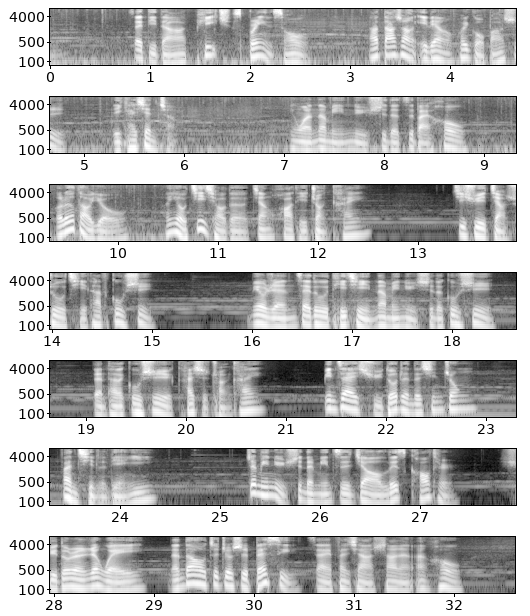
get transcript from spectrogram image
在抵达 Peach Springs 后，他搭上一辆灰狗巴士离开现场。听完那名女士的自白后，河流导游很有技巧地将话题转开，继续讲述其他的故事。没有人再度提起那名女士的故事，但她的故事开始传开，并在许多人的心中泛起了涟漪。这名女士的名字叫 Liz Carter，许多人认为。难道这就是 Bessie 在犯下杀人案后，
